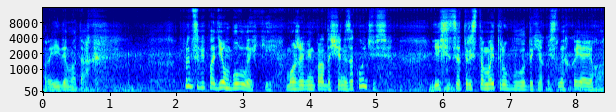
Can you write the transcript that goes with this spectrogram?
Проїдемо так. В принципі, підйом був легкий. Може він, правда, ще не закінчився. Якщо це 300 метрів було, так якось легко я його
